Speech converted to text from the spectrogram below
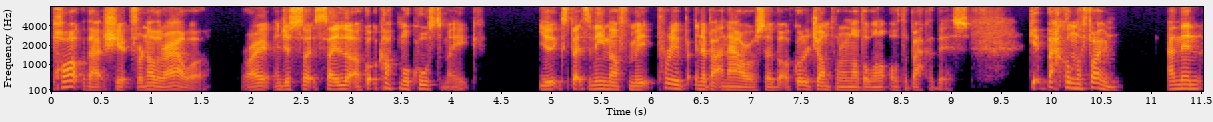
park that shit for another hour, right? And just say, look, I've got a couple more calls to make. You expect an email from me probably in about an hour or so, but I've got to jump on another one off the back of this. Get back on the phone. And then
